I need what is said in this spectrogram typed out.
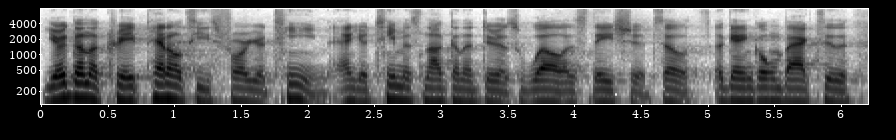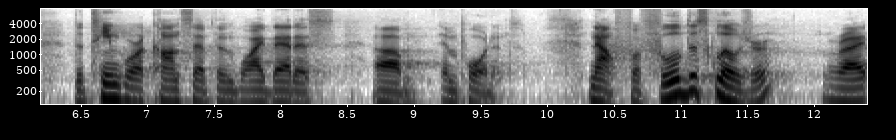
you're going to create penalties for your team, and your team is not going to do as well as they should. So, again, going back to the, teamwork concept and why that is um, important. Now, for full disclosure, right,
